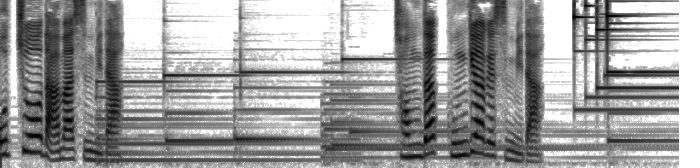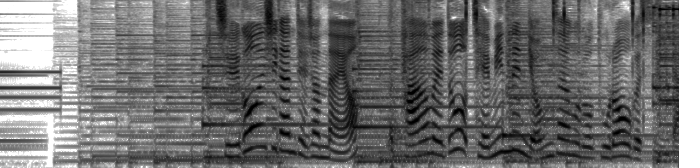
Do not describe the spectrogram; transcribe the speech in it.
오초 남았습니다. 정답 공개하겠습니다. 즐거운 시간 되셨나요? 다음에도 재밌는 영상으로 돌아오겠습니다.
